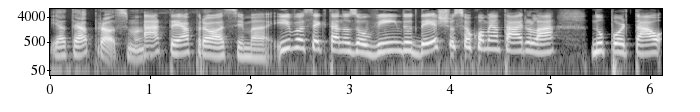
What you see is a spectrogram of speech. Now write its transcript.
e até a próxima. Até a próxima. E você que está nos ouvindo, deixa o seu comentário lá no portal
